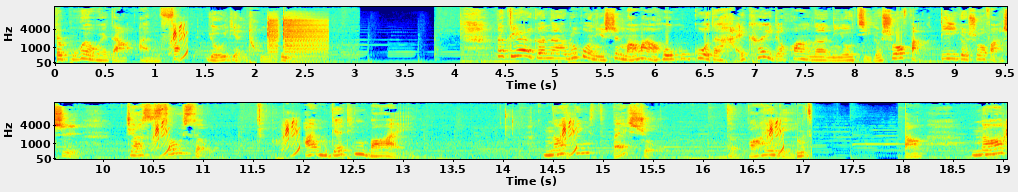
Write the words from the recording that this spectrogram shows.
而不会回答 I'm fine，有一点突兀。那第二个呢？如果你是马马虎虎过得还可以的话呢，你有几个说法。第一个说法是 just so so，I'm getting by，nothing special. The vibing.。啊，not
